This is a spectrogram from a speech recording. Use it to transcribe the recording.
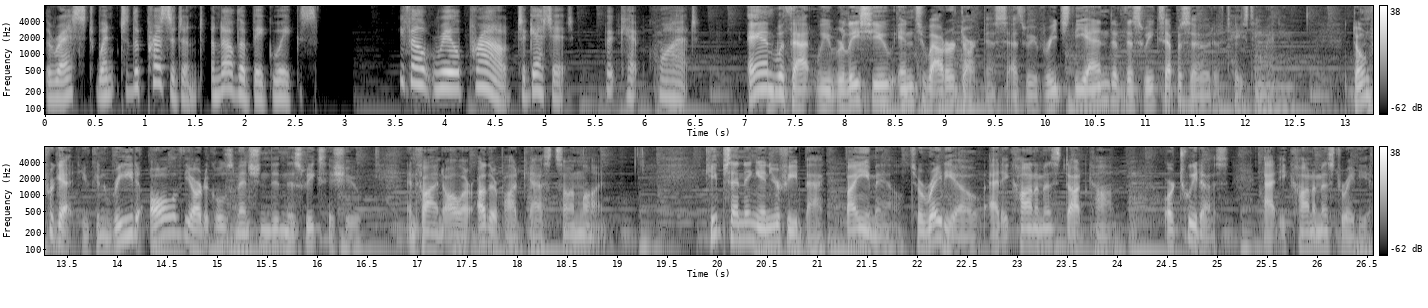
The rest went to the President and other bigwigs. He felt real proud to get it, but kept quiet. And with that, we release you into outer darkness as we've reached the end of this week's episode of Tasting Menu. Don't forget, you can read all of the articles mentioned in this week's issue and find all our other podcasts online. Keep sending in your feedback by email to radio at economist.com or tweet us at economistradio.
